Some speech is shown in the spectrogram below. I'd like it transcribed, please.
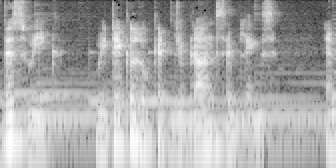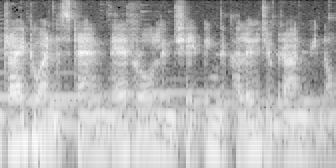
This week, we take a look at Gibran's siblings and try to understand their role in shaping the Khalil Gibran we know.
